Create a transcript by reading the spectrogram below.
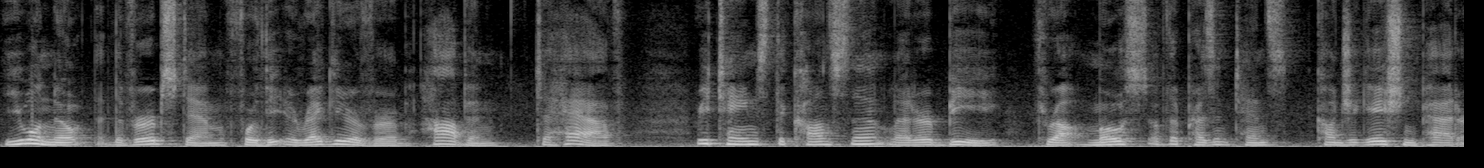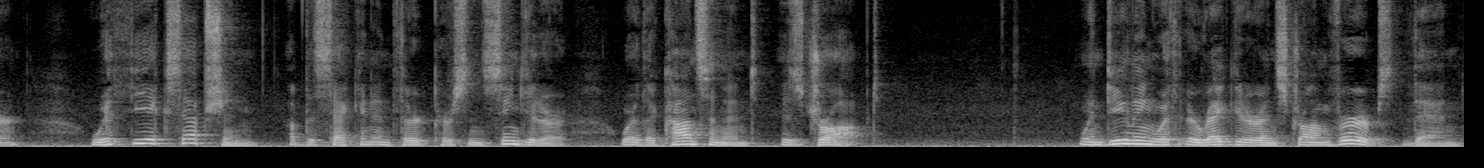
you will note that the verb stem for the irregular verb haben, to have, retains the consonant letter B throughout most of the present tense conjugation pattern, with the exception of the second and third person singular, where the consonant is dropped. When dealing with irregular and strong verbs, then,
